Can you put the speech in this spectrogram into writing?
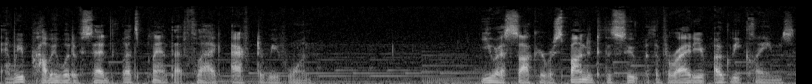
and we probably would have said, Let's plant that flag after we've won. U.S. Soccer responded to the suit with a variety of ugly claims,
